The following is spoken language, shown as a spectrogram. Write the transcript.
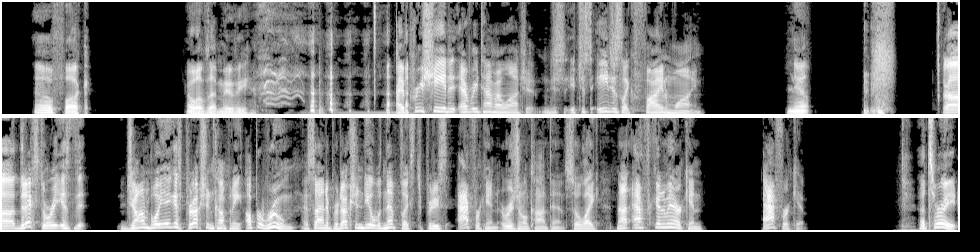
oh fuck. I love that movie. I appreciate it every time I watch it. It just it just ages like fine wine. Yep. Uh, the next story is that John Boyega's production company, Upper Room, has signed a production deal with Netflix to produce African original content. So, like, not African American, African. That's right.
